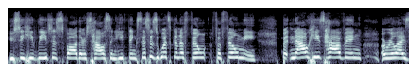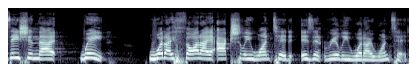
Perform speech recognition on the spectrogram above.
You see, he leaves his father's house and he thinks this is what's going to fulfill me. But now he's having a realization that, wait, what I thought I actually wanted isn't really what I wanted.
